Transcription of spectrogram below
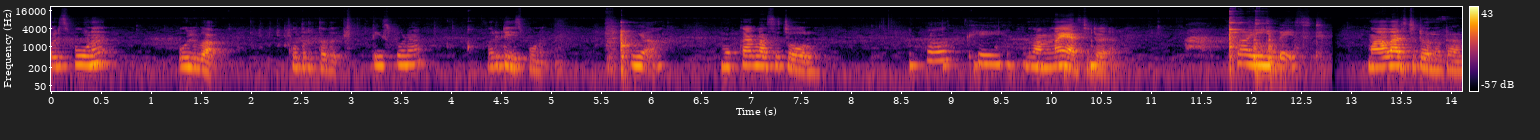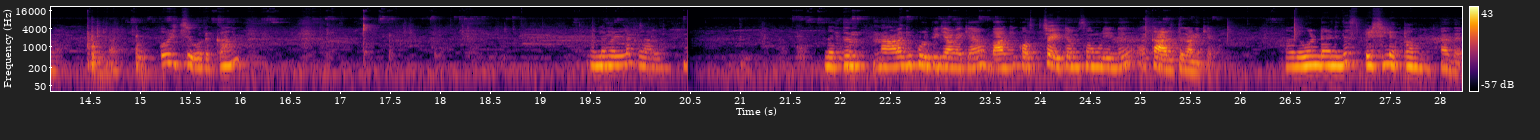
ഒരു സ്പൂണ് ഉലുവ കുതിർത്തത്. ടീസ്പൂണാ? ഒരു ടീസ്പൂണ്. യാ. മുക്കാൽ ഗ്ലാസ് ചോറും. ഓക്കെ. നന്നായി അരച്ചിട്ട് വരാം. പേസ്റ്റ്. മാവ് അരച്ചിട്ട് വന്നിട്ടാ. ഒഴിച്ചു കൊടുക്കാം. നല്ല വെള്ള കളറ്. ഇത് നാളേക്ക് കുളിപ്പിക്കാൻ വെക്കാം. ബാക്കി കുറച്ച് ഐറ്റംസും കൂടി ഉണ്ട്. കാലത്ത് കാണിക്കാം. അതുകൊണ്ടാണ് ഇത് സ്പെഷ്യൽ ഇപ്പം അതെ.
